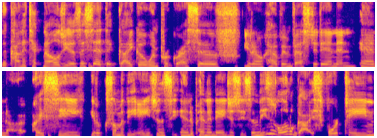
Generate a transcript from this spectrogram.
the kind of technology, as I said, that Geico and Progressive, you know, have invested in, and and I see you know some of the agency, independent agencies, and these are little guys, 14,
